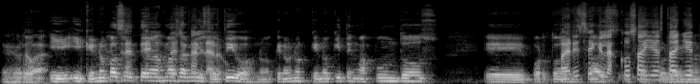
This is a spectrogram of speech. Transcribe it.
Es verdad. Y, que no pasen temas más administrativos, ¿no? Que no, que no quiten más puntos eh, por todos Parece que las cosas ya están ya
